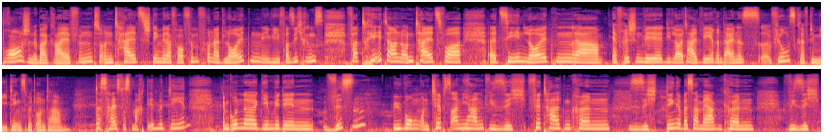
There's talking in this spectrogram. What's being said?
branchenübergreifend und teils stehen wir da vor 500 Leuten, irgendwie Versicherungsvertretern und teils vor äh, 10 Leuten. Da erfrischen wir die Leute halt während eines äh, Führungskräftemeetings mitunter. Das heißt, was macht ihr mit denen? Im Grunde geben wir denen Wissen, Übungen und Tipps an die Hand, wie sie sich fit halten können, wie sie sich Dinge besser merken können, wie sie sich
